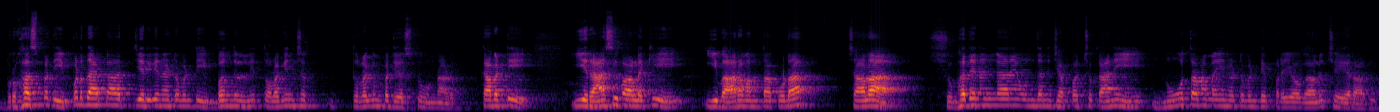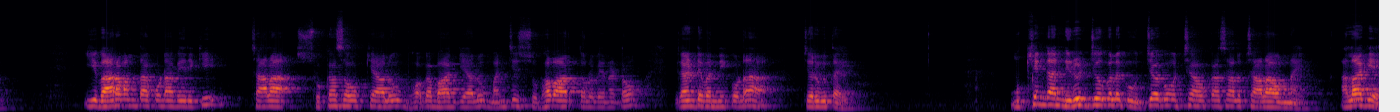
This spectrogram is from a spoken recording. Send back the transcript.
బృహస్పతి ఇప్పటిదాకా జరిగినటువంటి ఇబ్బందుల్ని తొలగించ తొలగింపజేస్తూ ఉన్నాడు. కాబట్టి ఈ రాశి వాళ్ళకి ఈ వారం అంతా కూడా చాలా శుభదినంగానే ఉందని చెప్పచ్చు కానీ నూతనమైనటువంటి ప్రయోగాలు చేయరాదు. ఈ వారమంతా కూడా వీరికి చాలా సుఖ సౌఖ్యాలు భోగభాగ్యాలు మంచి శుభవార్తలు వినటం ఇలాంటివన్నీ కూడా జరుగుతాయి. ముఖ్యంగా నిరుద్యోగులకు ఉద్యోగం వచ్చే అవకాశాలు చాలా ఉన్నాయి. అలాగే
